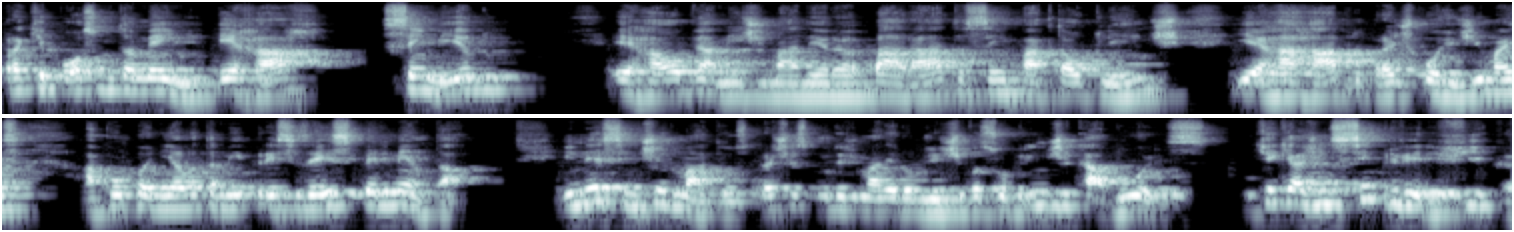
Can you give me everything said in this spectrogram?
para que possam também errar sem medo errar, obviamente, de maneira barata, sem impactar o cliente, e errar rápido para a gente corrigir, mas a companhia ela também precisa experimentar. E nesse sentido, Matheus, para te responder de maneira objetiva sobre indicadores, o que, que a gente sempre verifica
